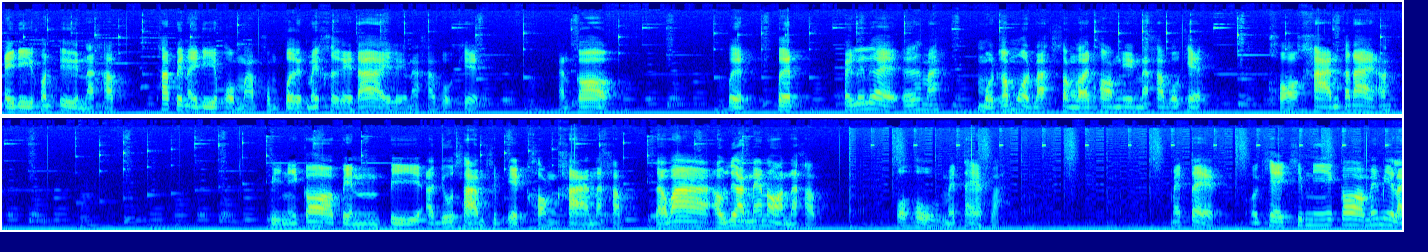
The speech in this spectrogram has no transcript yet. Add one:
ไอดีคนอื่นนะครับ ถ้าเป็นไอดีผมอะผมเปิดไม่เคยได้เลยนะครับ โอเคงั้นก็เปิดเปิดไปเรื่อยๆ เออทำไมหมดก็หมดวะสองร้อยทองเองนะครับ โอเค ขอคานก็ได้อะปีนี้ก็เป็นปีอายุ 31 ของคานนะครับ แต่ว่าเอาเรื่องแน่นอนนะครับ โอ้โห ไม่แตกว่ะ ไม่แตก โอเค คลิปนี้ก็ไม่มีอะไร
